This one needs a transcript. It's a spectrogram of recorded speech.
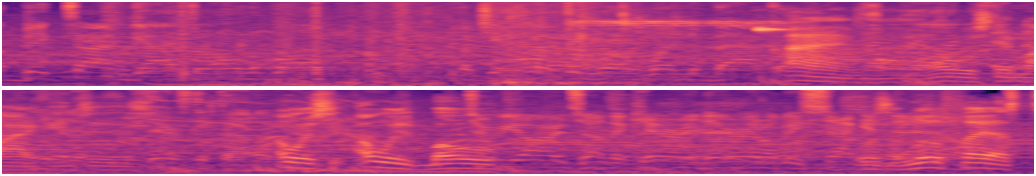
a big-time guy throwing the ball, but you have to know when to back off. Damn, man. I wish that And might not can hit it. just. There's. I wish, I wish Bo Two yards on the carry there. It'll be second was a little fast.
